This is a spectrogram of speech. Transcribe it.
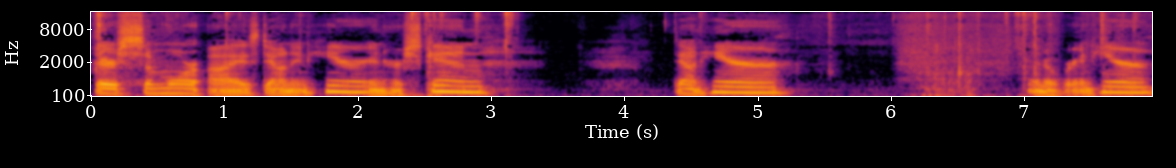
There's some more eyes down in here in her skin, down here, and over in here.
